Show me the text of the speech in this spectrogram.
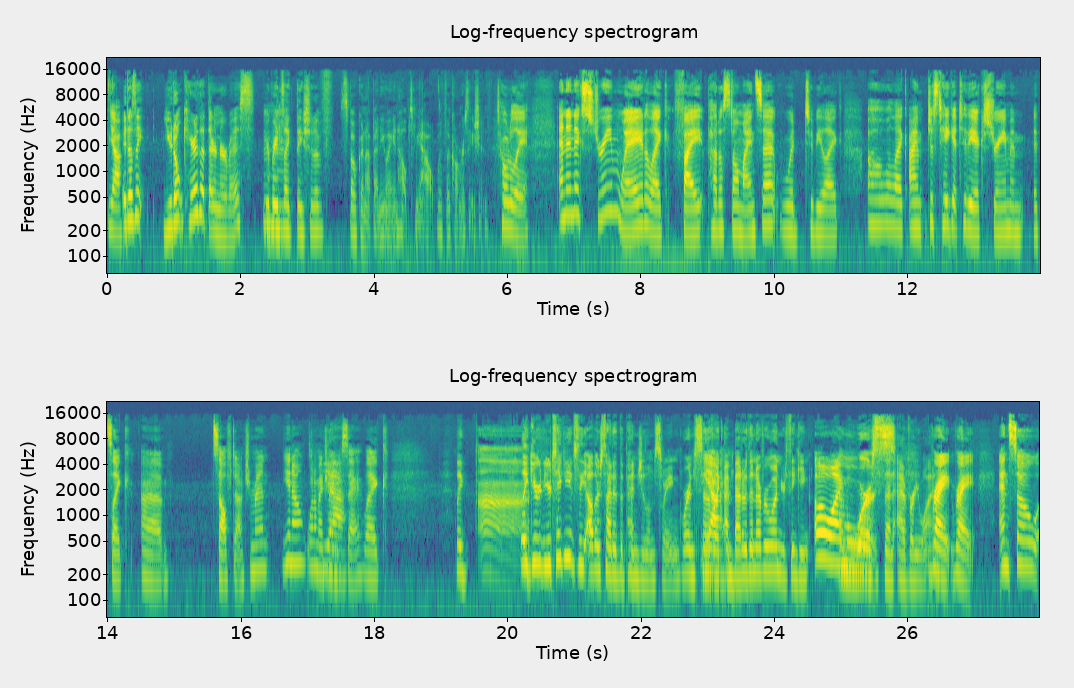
Yeah. It doesn't you don't care that they're nervous. Your Mhm. brain's like they should have spoken up anyway and helped me out with the conversation. Totally. And an extreme way to like fight pedestal mindset would to be like, oh well, like I'm just take it to the extreme, and it's like uh, self detriment. You know what am I trying Yeah. to say? Like, Like- uh, Like you're you're taking it to the other side of the pendulum swing, where instead Yeah. of like I'm better than everyone, you're thinking, oh, I'm, I'm worse. worse. than everyone. right, right. And so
